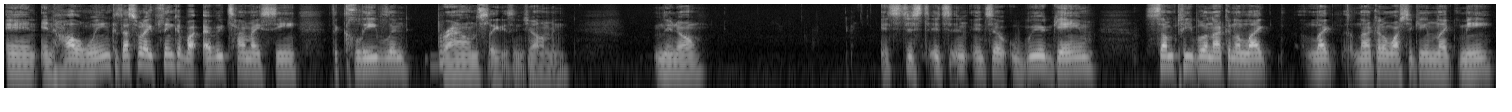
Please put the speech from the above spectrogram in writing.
and, and Halloween? Because that's what I think about every time I see the Cleveland Browns, ladies and gentlemen. You know, it's just it's it's a weird game. Some people are not gonna like like not gonna watch the game like me.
